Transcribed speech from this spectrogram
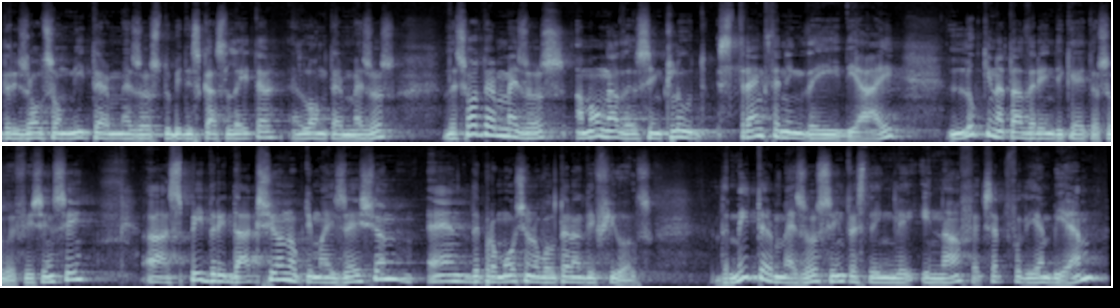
there is also mid-term measures to be discussed later and long-term measures. The short-term measures, among others, include strengthening the EEDI, looking at other indicators of efficiency, uh, speed reduction, optimization, and the promotion of alternative fuels. The mid-term measures, interestingly enough, except for the MBM,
